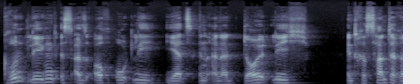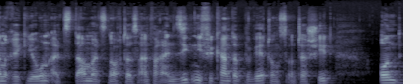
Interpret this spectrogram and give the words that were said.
Grundlegend ist also auch Oatly jetzt in einer deutlich interessanteren Region als damals noch. Das ist einfach ein signifikanter Bewertungsunterschied. Und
